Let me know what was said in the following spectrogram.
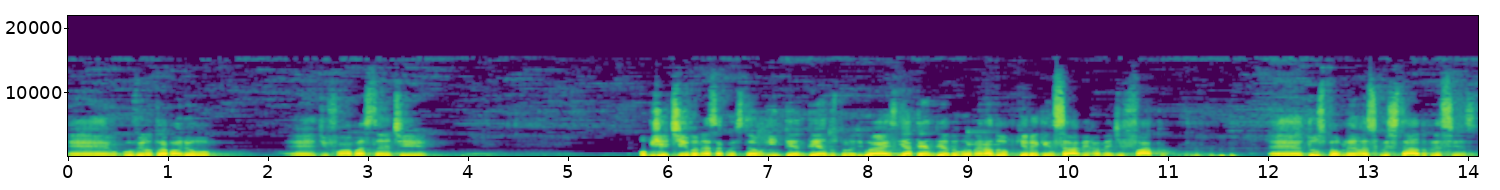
É, o governo trabalhou é, de forma bastante objetiva nessa questão, entendendo os problemas de Goiás e atendendo o governador, porque ele é quem sabe realmente de fato é, dos problemas que o Estado precisa.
